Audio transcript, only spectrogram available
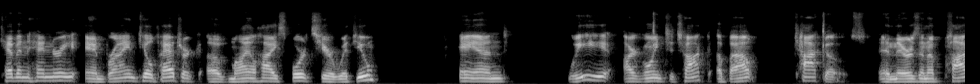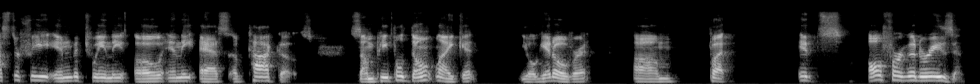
Kevin Henry, and Bryan Kilpatrick of Mile High Sports here with you. And we are going to talk about tacos. And there's an apostrophe in between the O and the S of tacos. Some people don't like it. You'll get over it. Um, but it's all for a good reason.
